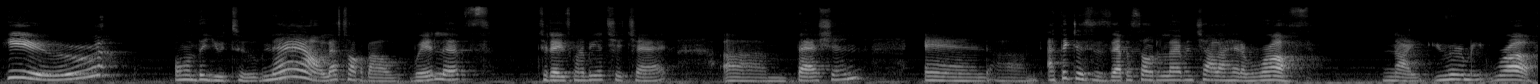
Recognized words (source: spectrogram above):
here on the YouTube. Now, let's talk about red lips. Today's going to be a chit chat, um, fashion, and um, I think this is episode 11. Child, I had a rough night. You hear me? Rough.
